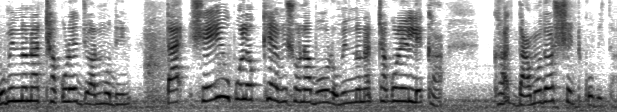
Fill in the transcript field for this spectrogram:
রবীন্দ্রনাথ ঠাকুরের জন্মদিন। তাই সেই উপলক্ষে আমি শোনাবো রবীন্দ্রনাথ ঠাকুরের লেখা দামোদর শেঠ কবিতা।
